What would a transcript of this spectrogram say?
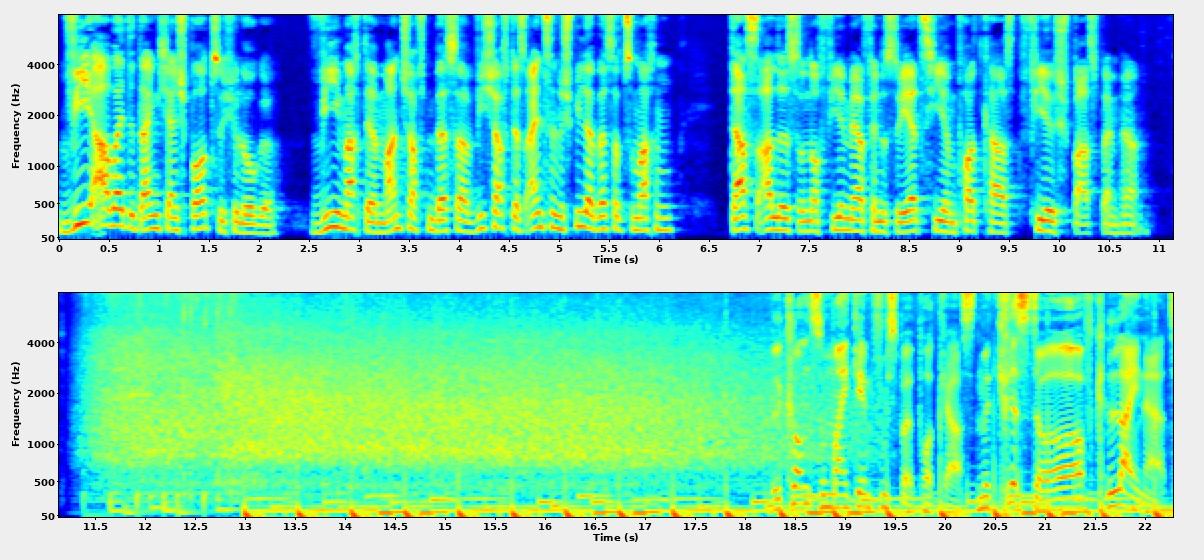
Wie arbeitet eigentlich ein Sportpsychologe? Wie macht er Mannschaften besser? Wie schafft er es, einzelne Spieler besser zu machen? Das alles und noch viel mehr findest du jetzt hier im Podcast. Viel Spaß beim Hören. Willkommen zum Mind Game Fußball Podcast mit Christoph Kleinert.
